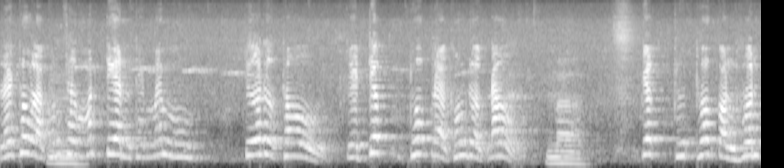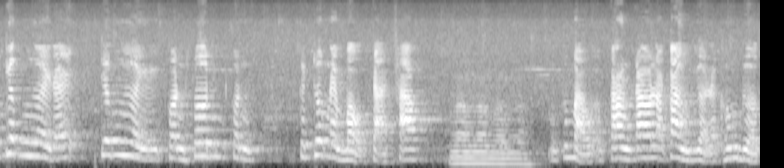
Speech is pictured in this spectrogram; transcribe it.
Lấy thuốc là không Ừ. thơm mất tiền thì mới chữa được thôi. Thì tiếc thuốc là không được đâu. Mà tiếc thu- thuốc còn hơn tiếc người đấy. Tiếc người còn hơn còn cái thuốc này bỏ chả sao. Vâng vâng vâng vâng. Cứ bảo càng đau là càng rửa là không được.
